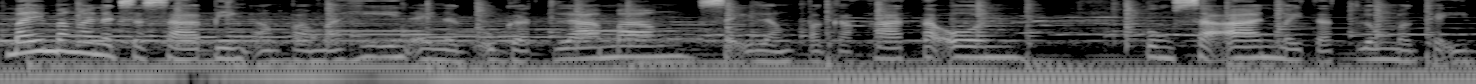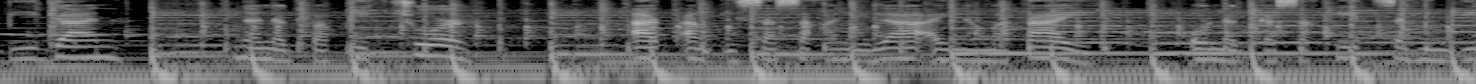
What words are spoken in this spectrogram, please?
May mga nagsasabing ang pamahiin ay nag-ugat lamang sa ilang pagkakataon kung saan may tatlong magkaibigan na nagpa-picture at ang isa sa kanila ay namatay o nagkasakit sa hindi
